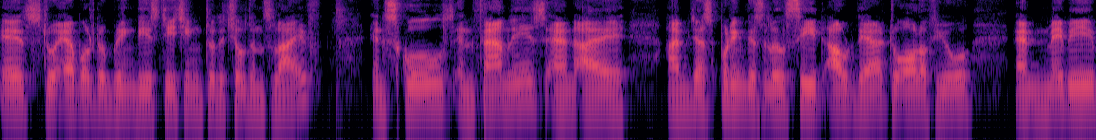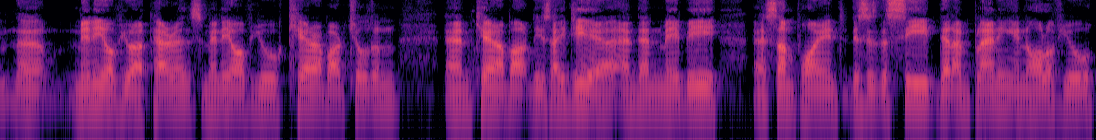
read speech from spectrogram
is to able to bring these teaching to the children's life in schools, in families. And I, I'm just putting this little seed out there to all of you. And maybe uh, many of you are parents, many of you care about children and care about this idea, and then maybe at some point, this is the seed that I'm planting in all of you,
